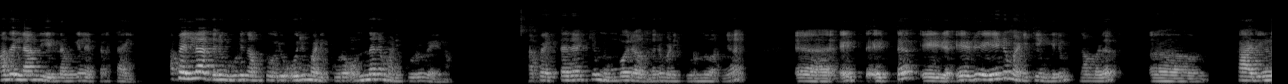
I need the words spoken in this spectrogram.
അതെല്ലാം തീരണമെങ്കിൽ എത്ര ടൈം അപ്പൊ എല്ലാത്തിനും കൂടി നമുക്ക് ഒരു ഒരു മണിക്കൂർ ഒന്നര മണിക്കൂർ വേണം. അപ്പൊ എട്ടരയ്ക്ക് മുമ്പ് ഒരു ഒന്നര മണിക്കൂർ എന്ന് പറഞ്ഞാൽ എട്ട് എട്ട് ഏഴ് ഏഴ് ഏഴ് മണിക്കെങ്കിലും നമ്മൾ കാര്യങ്ങൾ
